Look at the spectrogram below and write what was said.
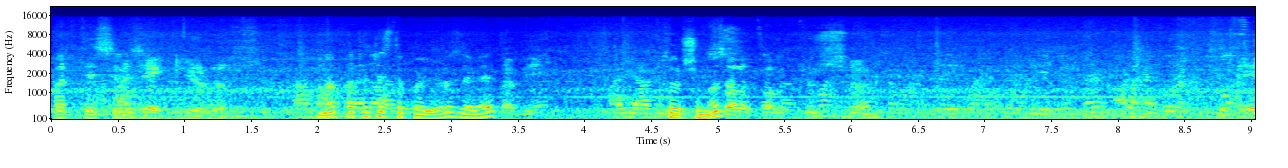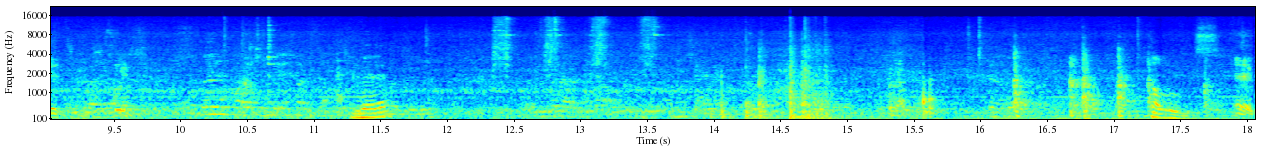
Patatesimizi ekliyoruz. Ona patates de koyuyoruz evet. Tabii. Turşumuz. Salatalık turşusu. Etimiz. Ve tavuğumuz. Evet.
